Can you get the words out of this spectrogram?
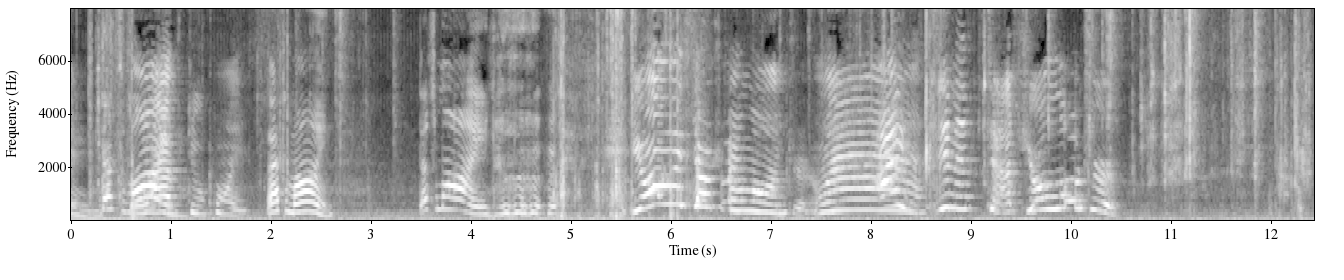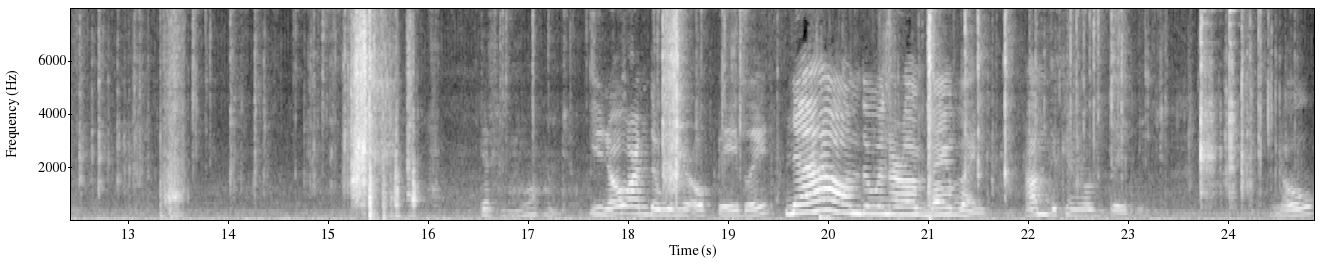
Wins? That's mine. have two points. That's mine. That's mine. You always touch my launcher. I didn't touch your launcher. That's my launch. You know I'm the winner of Beyblade. Now I'm the winner of Beyblade. I'm the king of Beyblade. No.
